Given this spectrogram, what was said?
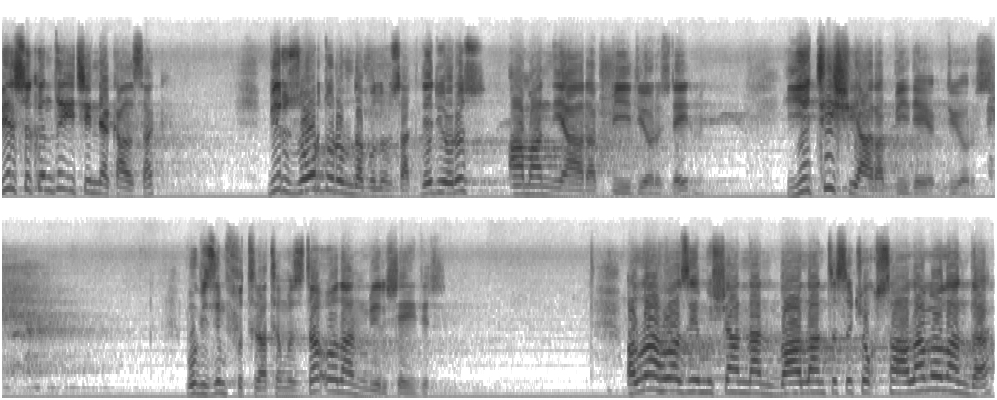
Bir sıkıntı içinde kalsak bir zor durumda bulunsak ne diyoruz? Aman ya Rabbi diyoruz değil mi? Yetiş ya Rabbi diyoruz. Bu bizim fıtratımızda olan bir şeydir. Allahu Azimuşşan'la bağlantısı çok sağlam olan da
